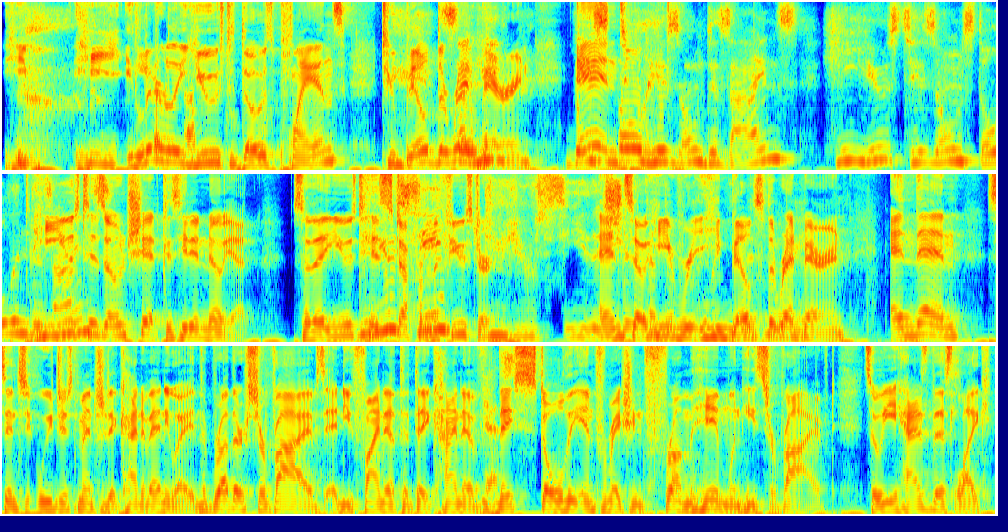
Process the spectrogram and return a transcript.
He he literally used those plans to build the So Red he- Baron, They and stole his own designs. He used his own stolen designs. he used his own shit because he didn't know yet. So they used Do his stuff from the see- Fuster. Do you see this? and so he re- he builds the Red? Baron, and then since we just mentioned it kind of anyway, the brother survives, and you find out that they kind of Yes. they stole the information from him when he survived. So he has this like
